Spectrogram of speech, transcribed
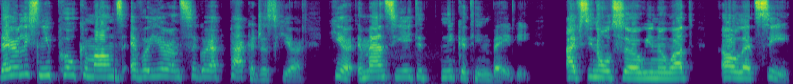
They release new Pokemons every year on cigarette packages here. Here, Emanciated Nicotine Baby. I've seen also, you know what? Oh, let's see.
